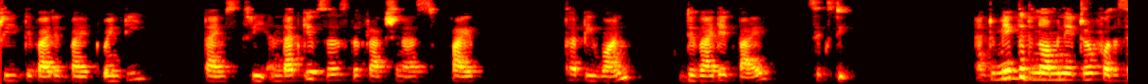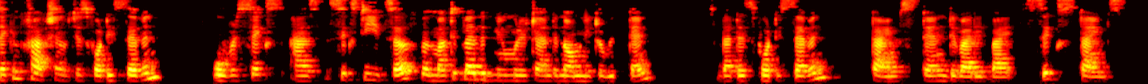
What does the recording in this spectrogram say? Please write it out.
3 divided by 20 times 3 and that gives us the fraction as 531 divided by 60. And to make the denominator for the second fraction, which is 47 over 6 as 60 itself, we'll multiply the numerator and denominator with 10. So that is 47 times 10 divided by 6 times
